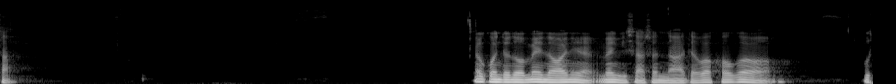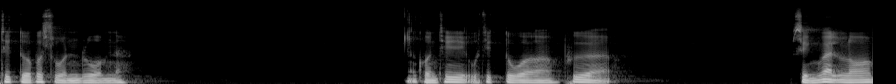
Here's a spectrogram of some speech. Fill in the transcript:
สัตว์ แล้วคนจำนวนไม่น้อยเนี่ยไม่มีศาสนา แต่ว่าเขาก็อุทิศตัวเพื่อส่วนรวมนะคนที่อุทิศตัวเพื่อสิ่งแวดล้อม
